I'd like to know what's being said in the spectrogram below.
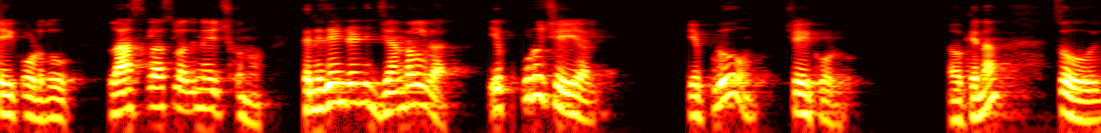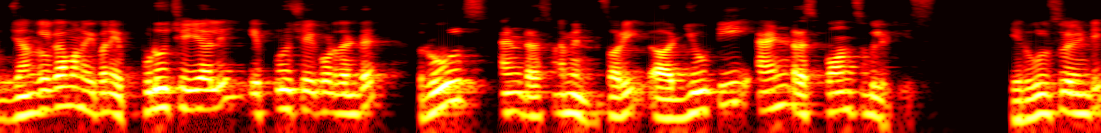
చేయకూడదు. లాస్ట్ క్లాస్లో అది నేర్చుకున్నాం. కానీ ఇదేంటంటే జనరల్గా ఎప్పుడూ చేయాలి. ఎప్పుడూ చేయకూడదు. ఓకేనా? సో జనరల్గా మనం ఈ పని ఎప్పుడూ చేయాలి ఎప్పుడూ చేయకూడదు అంటే rules and res I mean sorry duty and responsibilities. ఈ రూల్స్లో ఏంటి?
